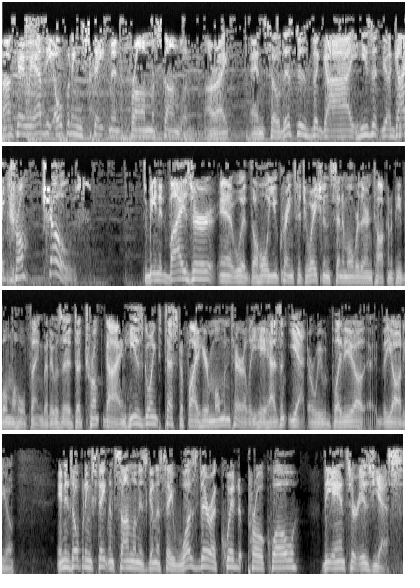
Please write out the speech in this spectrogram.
Okay, we have the opening statement from Sondland. All right, and so this is the guy. He's a, a guy Trump chose to be an advisor uh, with the whole Ukraine situation. Sent him over there and talking to people and the whole thing. But it was a, a Trump guy, and he is going to testify here momentarily. He hasn't yet, or we would play the uh, the audio. In his opening statement, Sondland is going to say, "Was there a quid pro quo?" The answer is yes.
